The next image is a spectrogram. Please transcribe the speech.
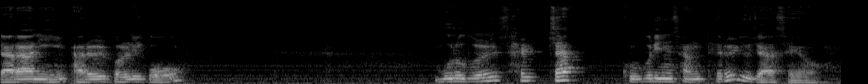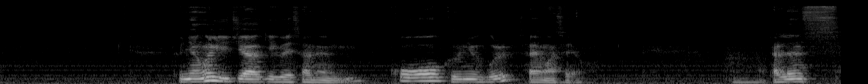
나란히 발을 벌리고 무릎을 살짝 구부린 상태를 유지하세요. 균형을 유지하기 위해서는 코어 근육을 사용하세요. 아, 밸런스,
